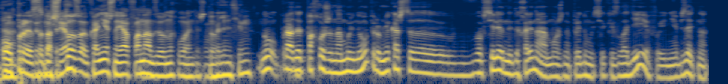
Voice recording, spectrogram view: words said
Savage Да. Это смотрел? что за... Конечно, я фанат «Звездных войн», ты что? Валентин. Ну, правда, это похоже на мыльную оперу. Мне кажется, во вселенной до хрена можно придумать всяких злодеев, и не обязательно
